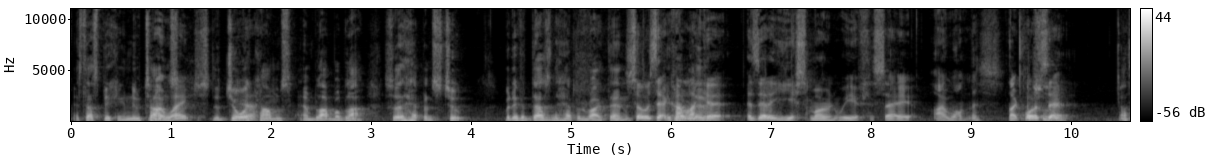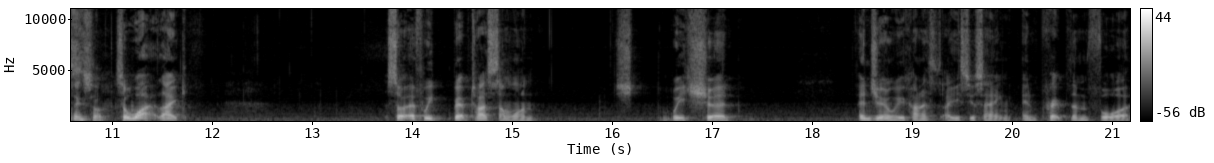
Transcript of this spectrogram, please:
and start speaking in new tongues. just- the joy yeah. comes, and blah, blah, blah. So that happens too. But if it doesn't happen right then... so is that kind of like later. a is that a yes moment where you have to say I want this? Like what is Absolutely. that? I think so. So why like? So if we baptize someone, we should, in general, we kind of I guess you're saying and prep them for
